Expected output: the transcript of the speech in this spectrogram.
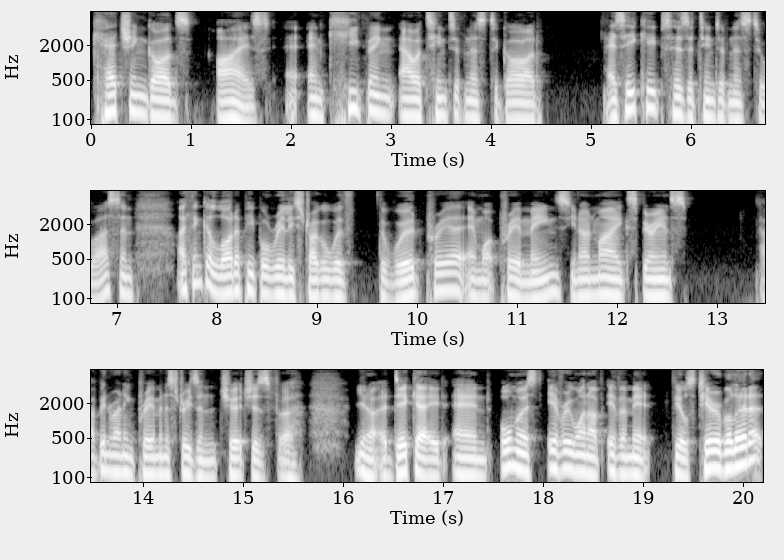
catching God's eyes and keeping our attentiveness to God as He keeps His attentiveness to us. And I think a lot of people really struggle with the word prayer and what prayer means. You know, in my experience, I've been running prayer ministries in churches for, you know, a decade, and almost everyone I've ever met feels terrible at it.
